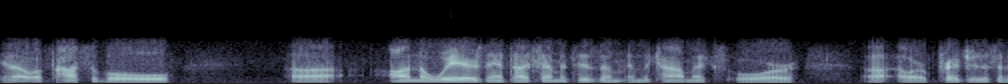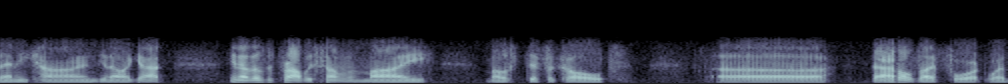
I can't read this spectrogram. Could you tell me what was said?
you know a possible uh, unawares anti-Semitism in the comics or uh, or prejudice of any kind. You know, I got you know those are probably some of my most difficult uh, battles I fought when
